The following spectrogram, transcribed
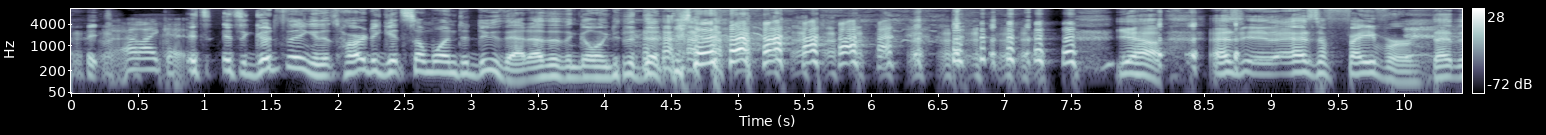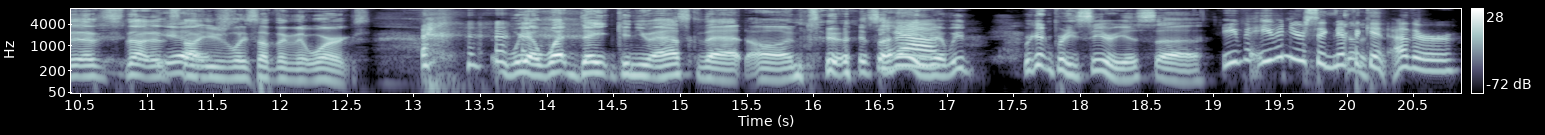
right. I like it. It's it's a good thing, and it's hard to get someone to do that other than going to the dentist. yeah, as as a favor, that that's not it's not usually something that works. well, yeah, what date can you ask that on? To, so Yeah. hey, man, we we're getting pretty serious. Uh, even even your significant other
